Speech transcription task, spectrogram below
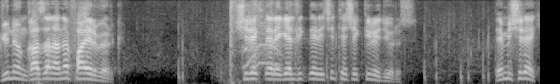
Günün kazananı firework. Şireklere geldikleri için teşekkür ediyoruz. Değil mi Şirek?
